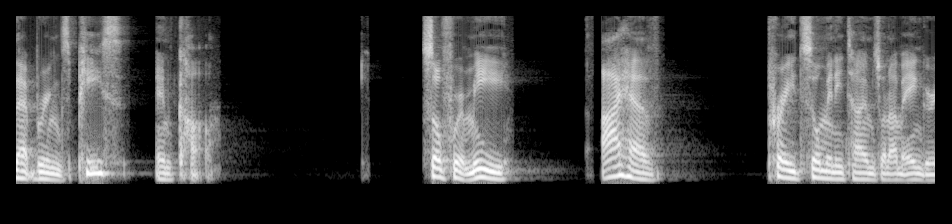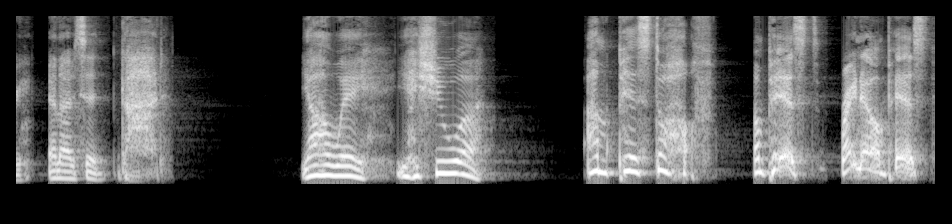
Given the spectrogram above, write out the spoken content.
that brings peace and calm. So for me, I have prayed so many times when I'm angry and I've said, God, Yahweh, Yeshua, I'm pissed off. I'm pissed. Right now, I'm pissed.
